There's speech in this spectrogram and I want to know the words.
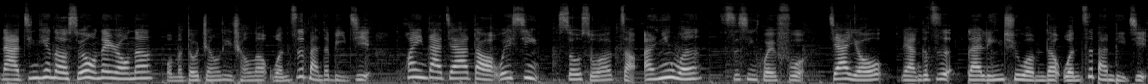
那今天的所有内容呢，我们都整理成了文字版的笔记，欢迎大家到微信搜索“早安英文”，私信回复“加油”两个字来领取我们的文字版笔记。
